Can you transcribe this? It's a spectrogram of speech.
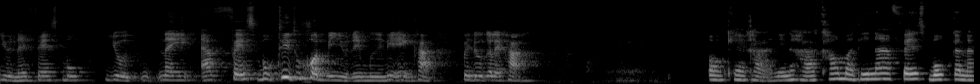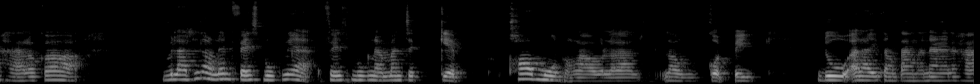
อยู่ใน Facebook อยู่ในแอป Facebook ที่ทุกคนมีอยู่ในมือนี่เองค่ะ ไปดูกันเลยค่ะโอเคค่ะนนี่นะคะเข้ามาที่หน้า Facebook กันนะคะ แล้วก็ เวลาที่เราเล่น Facebook เนี่ย Facebook นะมันจะเก็บข้อมูลของเราเวลาเรากดไปดูอะไรต่างๆ นานานะคะ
